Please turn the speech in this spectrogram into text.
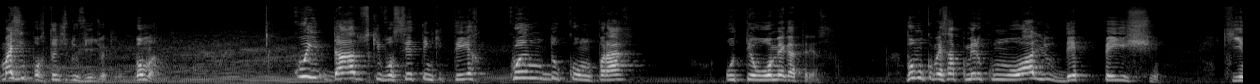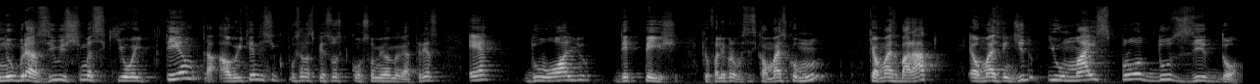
mais importante do vídeo aqui. Vamos lá. Cuidados que você tem que ter quando comprar o teu ômega 3. Vamos começar primeiro com óleo de peixe, que no Brasil estima-se que 80 a 85% das pessoas que consomem ômega 3 é do óleo de peixe, que eu falei para vocês que é o mais comum, que é o mais barato é o mais vendido e o mais produzido.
